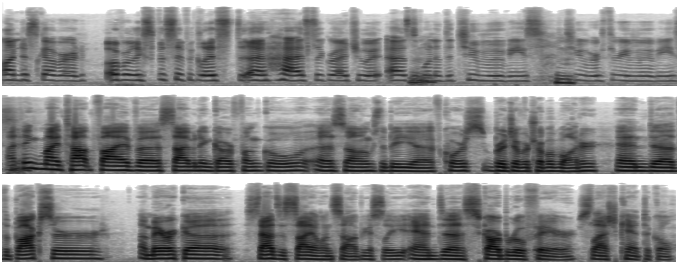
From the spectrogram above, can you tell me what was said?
undiscovered, overly specific list that has The Graduate as one of the two movies, two or three movies. I think my top five uh, Simon and Garfunkel uh, songs would be, uh, of course, "Bridge Over Troubled Water" and uh, "The Boxer," "America," "Sounds of Silence," obviously, and uh, "Scarborough Fair" slash "Canticle."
